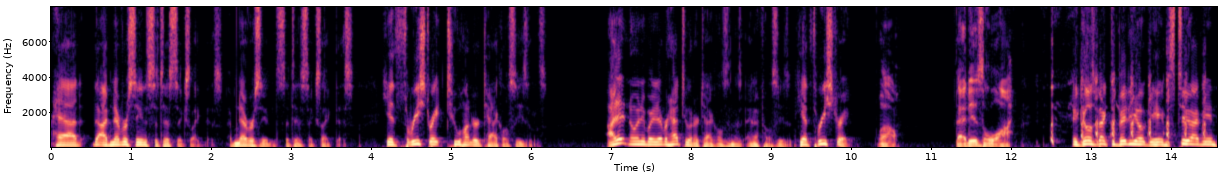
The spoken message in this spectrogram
had. I've never seen statistics like this. I've never seen statistics like this. He had three straight 200 tackle seasons. I didn't know anybody ever had 200 tackles in his NFL season. He had three straight. Wow, that is a lot it goes back to video games too. I mean,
